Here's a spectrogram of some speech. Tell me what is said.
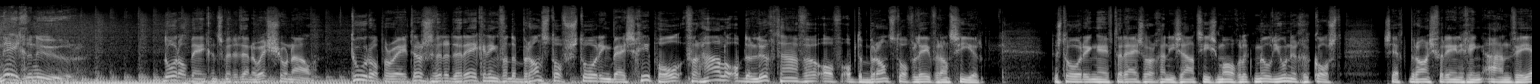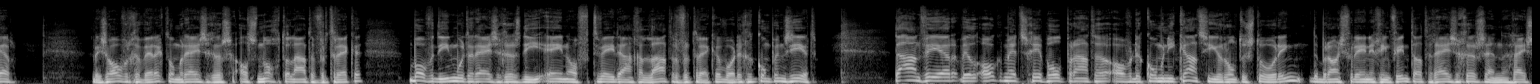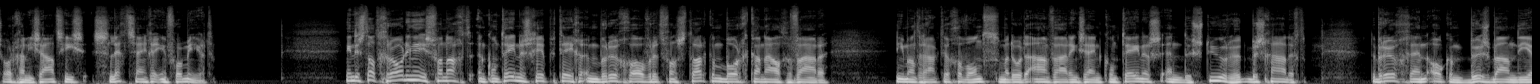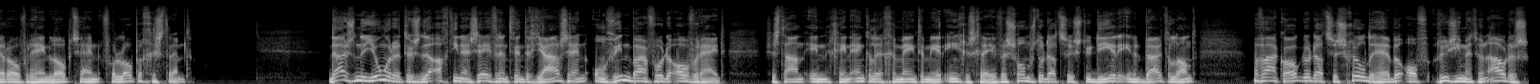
9 uur. Door Almegens met het NOS-journaal. Tour-operators willen de rekening van de brandstofstoring bij Schiphol... verhalen op de luchthaven of op de brandstofleverancier. De storing heeft de reisorganisaties mogelijk miljoenen gekost... zegt branchevereniging ANVR. Er is overgewerkt om reizigers alsnog te laten vertrekken. Bovendien moeten reizigers die één of twee dagen later vertrekken... worden gecompenseerd. De ANVR wil ook met Schiphol praten over de communicatie rond de storing. De branchevereniging vindt dat reizigers en reisorganisaties slecht zijn geïnformeerd. In de stad Groningen is vannacht een containerschip tegen een brug over het Van Starkenborg-kanaal gevaren. Niemand raakte gewond, maar door de aanvaring zijn containers en de stuurhut beschadigd. De brug en ook een busbaan die er overheen loopt zijn voorlopig gestremd. Duizenden jongeren tussen de 18 en 27 jaar zijn onvindbaar voor de overheid. Ze staan in geen enkele gemeente meer ingeschreven, soms doordat ze studeren in het buitenland, maar vaak ook doordat ze schulden hebben of ruzie met hun ouders.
